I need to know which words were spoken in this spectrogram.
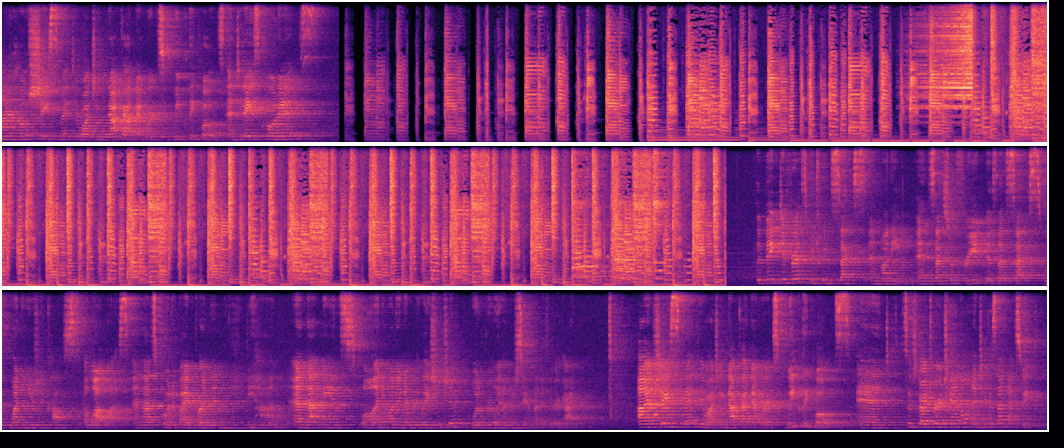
I'm your host, Shea Smith. You're watching Knockout Network's weekly quotes, and today's quote is difference between sex and money and sex for free is that sex with money usually costs a lot less. And that's quoted by Brendan Behan. And that means, well, anyone in a relationship would really understand that if you're a guy. I'm Shea Smith. You're watching Knockout Network's weekly quotes. And subscribe to our channel and check us out next week.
